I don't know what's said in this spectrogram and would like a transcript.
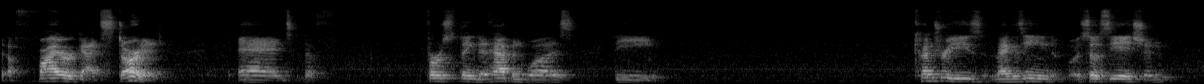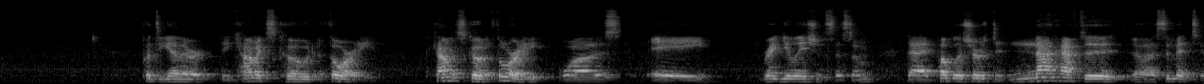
the fire got started, and the first thing that happened was the country's magazine association put together the Comics Code Authority. The Comics Code Authority was a regulation system that publishers did not have to uh, submit to.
